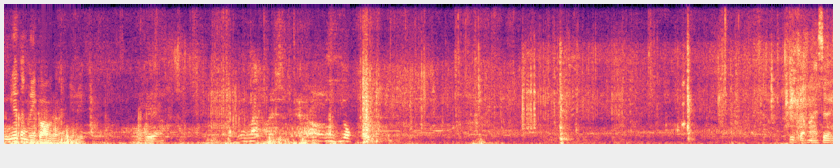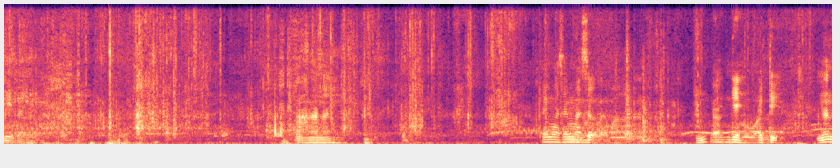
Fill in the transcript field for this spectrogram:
Ini mriko nah ini. tidak masuk gitu Pangan ae. saya masuk masuk nggih gede Kan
